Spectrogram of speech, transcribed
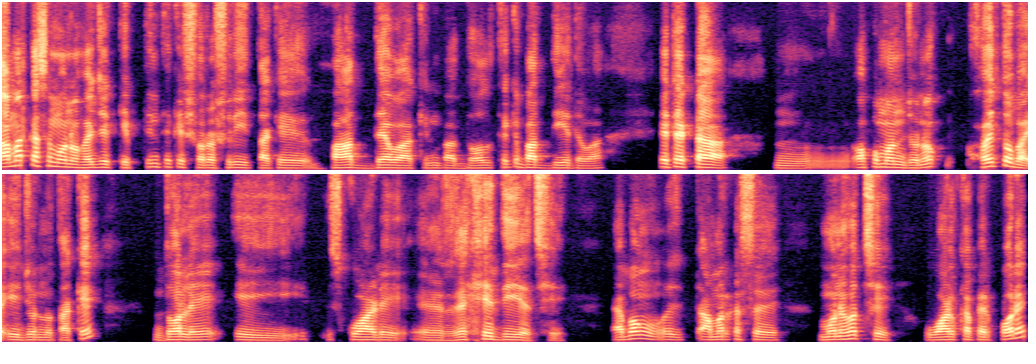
তো আমার কাছে মনে হয় যে ক্যাপ্টেন থেকে সরাসরি তাকে বাদ দেওয়া কিংবা দল থেকে বাদ দিয়ে দেওয়া, এটা একটা অপমানজনক। হয়তোবা এই জন্য তাকে দলে এই স্কোয়াডে রেখে দিয়েছে। এবং আমার কাছে মনে হচ্ছে ওয়ার্ল্ড কাপের পরে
